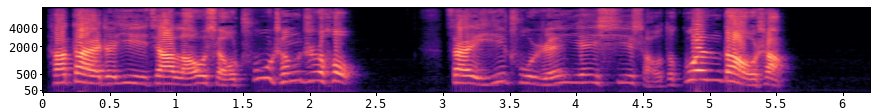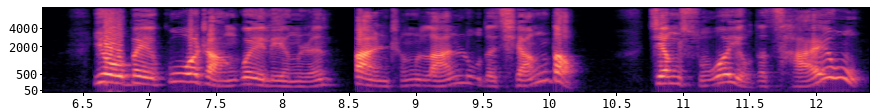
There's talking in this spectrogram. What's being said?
他带着一家老小出城之后。在一处人烟稀少的官道上，又被郭掌柜领人扮成拦路的强盗，将所有的财物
